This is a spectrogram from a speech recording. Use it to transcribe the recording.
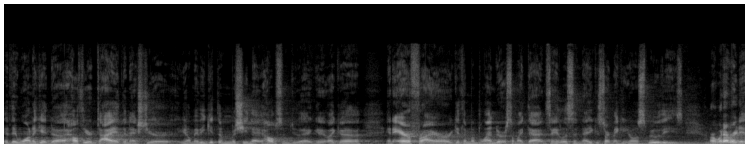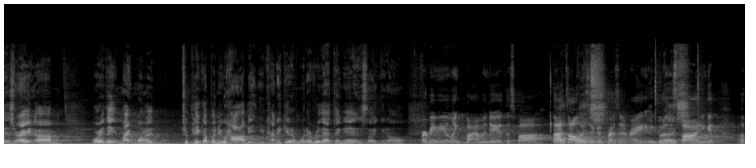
if they want to get a healthier diet the next year, you know, maybe get them a machine that helps them do that. Get like a an air fryer or get them a blender or something like that, and say, hey, listen, now you can start making your own smoothies or whatever it is, right? Um, or they might want to to pick up a new hobby and you kind of get them whatever that thing is like you know Or maybe even like buy them a day at the spa. That's be always nice. a good present, right? That'd you go to the spa and you get a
